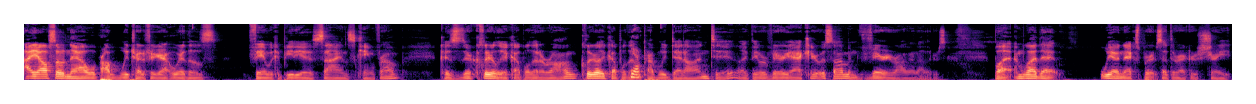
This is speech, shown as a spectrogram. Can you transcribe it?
I also now will probably try to figure out where those fan Wikipedia signs came from because there are clearly a couple that are wrong. Clearly, a couple that Yep. are probably dead on too. Like they were very accurate with some and very wrong on others. But I'm glad that we have an expert set the record straight,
